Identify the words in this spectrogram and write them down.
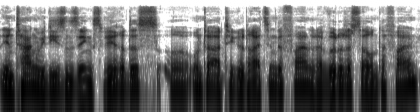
in Tagen wie diesen singst, wäre das äh, unter Artikel 13 gefallen oder würde das darunter fallen?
